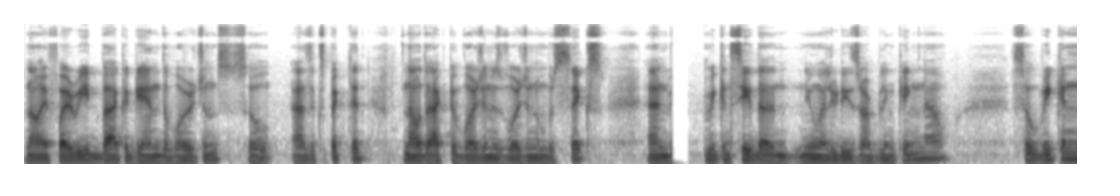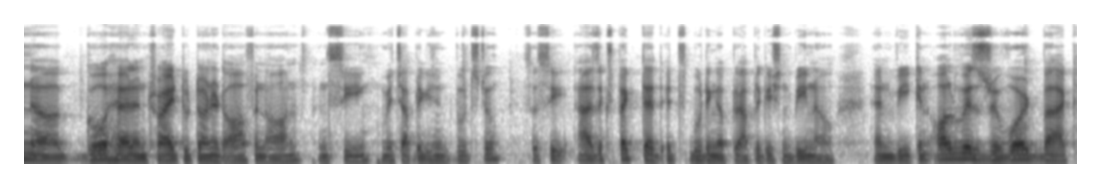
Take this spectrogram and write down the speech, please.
Now if I read back again the versions so as expected now the active version is version number 6 and we can see the new LEDs are blinking now so we can uh, go ahead and try to turn it off and on and see which application it boots to. So see, as expected, it's booting up to application B now. And we can always revert back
